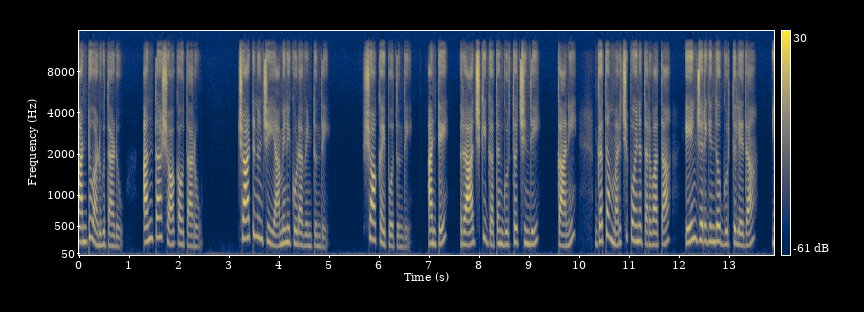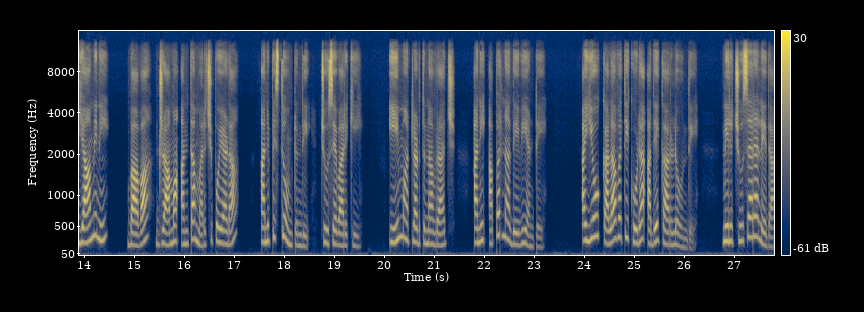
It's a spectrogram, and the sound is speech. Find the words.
అంటూ అడుగుతాడు. అంతా షాక్ అవుతారు. చాటు నుంచి యామిని కూడా వింటుంది. షాక్ అయిపోతుంది. అంటే రాజ్కి గతం గుర్తొచ్చింది? కాని గతం మరిచిపోయిన తర్వాత ఏం జరిగిందో గుర్తులేదా? యామిని బావా డ్రామా అంతా మరిచిపోయాడా? అనిపిస్తూ ఉంటుంది చూసేవారికి. ఏం మాట్లాడుతున్నావ్ రాజ్? అని అపర్ణాదేవి అంటే. అయ్యో కళావతి కూడా అదే కారులో ఉంది. మీరు చూశారా లేదా?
